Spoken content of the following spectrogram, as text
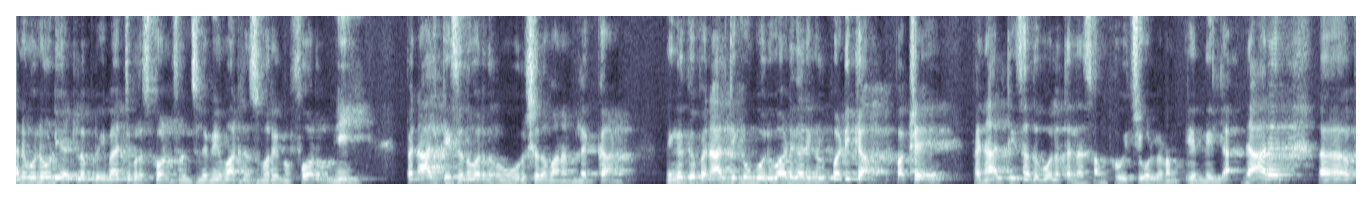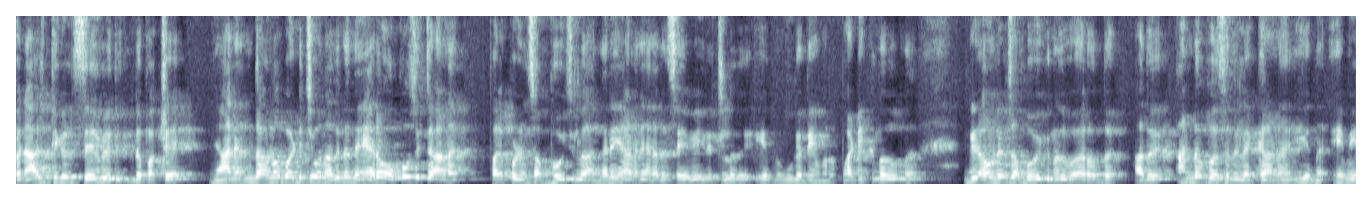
അതിന് മുന്നോടിയായിട്ടുള്ള പ്രീ മാച്ച് പ്രസ് കോൺഫറൻസിൽ എമി മാർട്ടിനസ് പറയുന്നു ഫോർ മീ പെനാൽറ്റീസ് എന്ന് പറയുന്നത് നൂറ് ശതമാനം ലെക്കാണ്. നിങ്ങൾക്ക് പെനാൽറ്റിക്ക് മുമ്പ് ഒരുപാട് കാര്യങ്ങൾ പഠിക്കാം. പക്ഷേ പെനാൽറ്റീസ് അതുപോലെ തന്നെ സംഭവിച്ചു കൊള്ളണം എന്നില്ല. ഞാൻ പെനാൽറ്റികൾ സേവ് ചെയ്തിട്ടുണ്ട്. പക്ഷേ ഞാൻ എന്താണോ പഠിച്ചു വന്നത് അതിന് നേരെ ഓപ്പോസിറ്റ് ആണ് പലപ്പോഴും സംഭവിച്ചിട്ടുള്ളത്. അങ്ങനെയാണ് ഞാൻ അത് സേവ് ചെയ്തിട്ടുള്ളത് എന്ന് കൂടി അദ്ദേഹം പഠിക്കുന്നതൊന്ന് ഗ്രൗണ്ടിൽ സംഭവിക്കുന്നത് വേറൊന്ന്. അത് ഹൺഡ്രഡ് പെർസെന്റ് ലെക്കാണ് എന്ന് എമി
